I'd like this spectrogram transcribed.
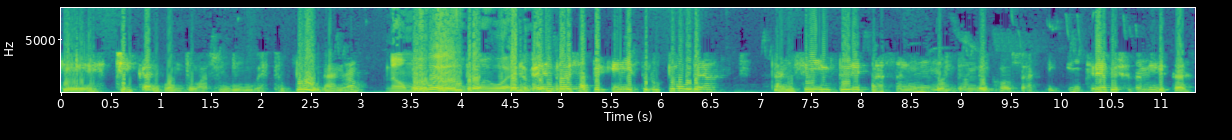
que es chica en cuanto a su estructura, ¿no? No, muy bueno, muy bueno. Pero que dentro de esa pequeña estructura tan simple pasan un montón de cosas. Y, creo que yo también está,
